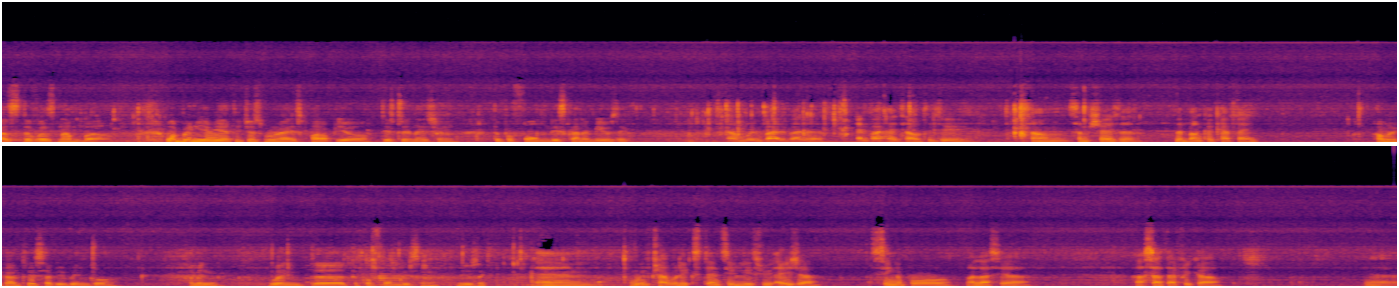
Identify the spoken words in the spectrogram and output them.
That's the first number. What bring you here to choose Brunei as part of your destination to perform this kind of music? Um, we're invited by the Empire Hotel to do some some shows at the Bunker Cafe. How many countries have you been going? I mean, going uh, to perform this uh, music? And we've traveled extensively through Asia, Singapore, Malaysia, uh, South Africa. Yeah.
